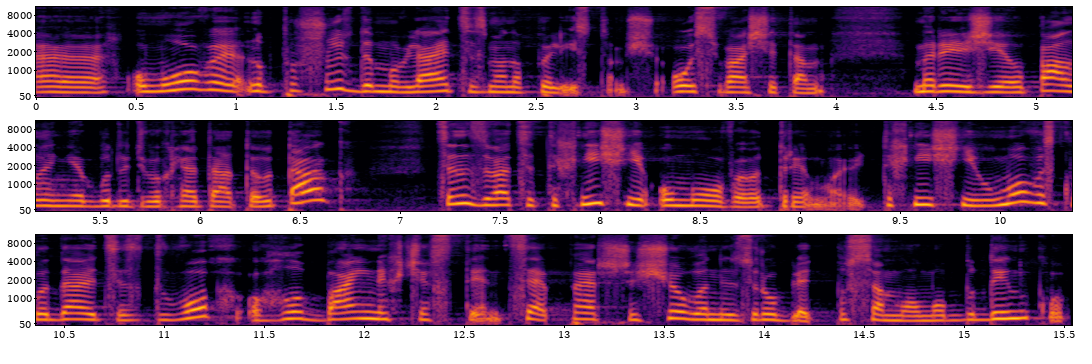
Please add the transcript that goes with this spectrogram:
е, умови, ну про щось домовляється з монополістом. Що ось ваші там мережі опалення будуть виглядати отак. Це називається технічні умови отримують. Технічні умови складаються з двох глобальних частин. Це перше, що вони зроблять по самому будинку,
